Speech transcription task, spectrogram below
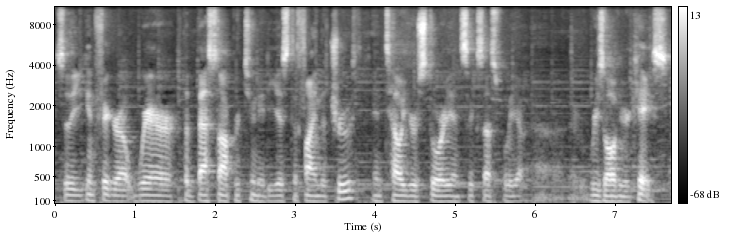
so that you can figure out where the best opportunity is to find the truth and tell your story and successfully uh, resolve your case.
